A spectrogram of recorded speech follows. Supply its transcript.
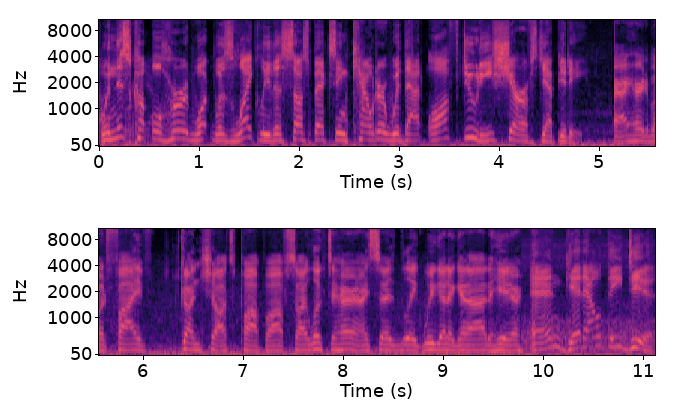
when this couple heard what was likely the suspect's encounter with that off-duty sheriff's deputy. I heard about five gunshots pop off. So I looked at her and I said, like, we gotta get out of here. And get out they did,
